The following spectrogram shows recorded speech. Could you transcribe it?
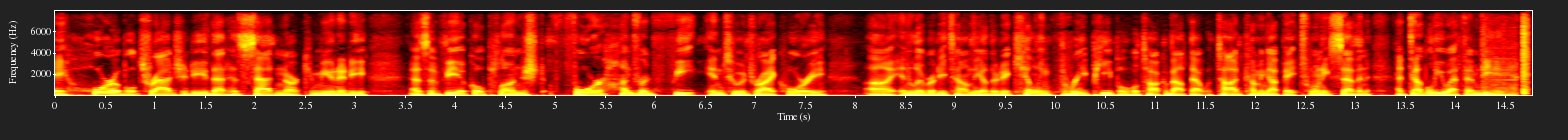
a horrible tragedy that has saddened our community as a vehicle plunged 400 feet into a dry quarry. Uh, in Libertytown the other day, killing three people. We'll talk about that with Todd coming up 827 at WFMD.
